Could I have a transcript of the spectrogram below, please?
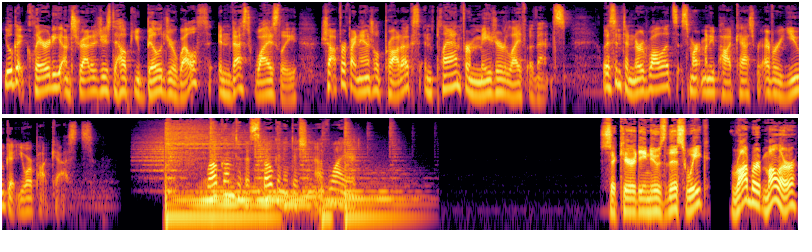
You'll get clarity on strategies to help you build your wealth, invest wisely, shop for financial products, and plan for major life events. Listen to NerdWallet's Smart Money Podcast wherever you get your podcasts. Welcome to the spoken edition of Wired. Security news this week Robert Mueller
